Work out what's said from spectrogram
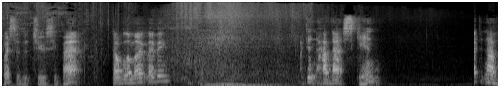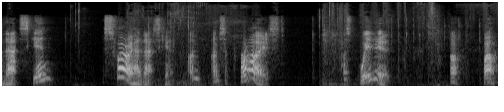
this is a juicy pack. Double emote, maybe? I didn't have that skin? I didn't have that skin? I swear I had that skin. I'm, I'm surprised. That's weird. Oh, wow.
